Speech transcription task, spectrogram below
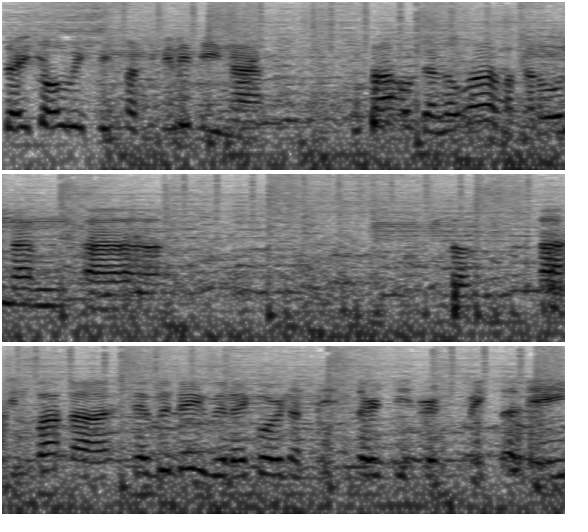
there is always this possibility na isa o dalawa magkaroon ng uh, Uh, in fact, uh, every day we record at least 30 earthquakes a day.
